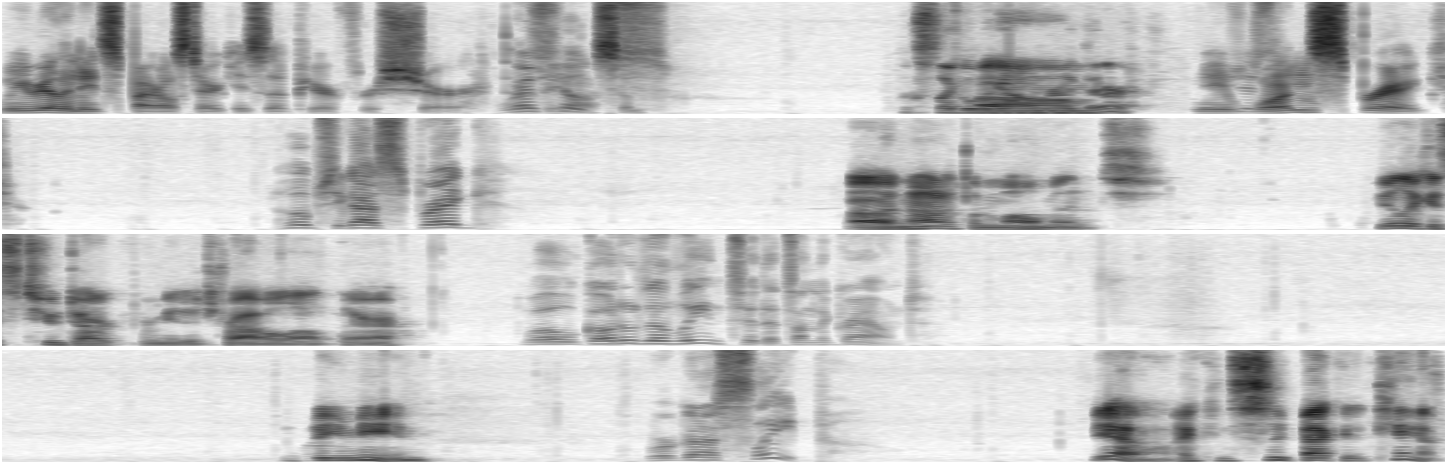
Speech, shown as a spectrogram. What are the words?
We really need spiral staircase up here for sure. That'd be hoops? awesome. Looks like we got one Um, right there. Need just- one sprig. Hoops, you got a sprig? Uh, not at the moment. I feel like it's too dark for me to travel out there. Well, go to the lean-to that's on the ground. What do you mean? We're gonna sleep. Yeah, I can sleep back at camp.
